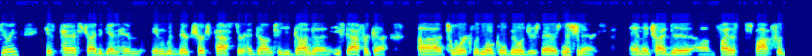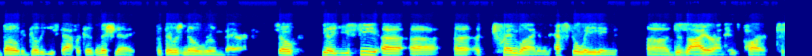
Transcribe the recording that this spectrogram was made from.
doing his parents tried to get him in with their church pastor had gone to Uganda and East Africa uh, to work with local villagers there as missionaries. And they tried to um, find a spot for Bowe to go to East Africa as a missionary, but there was no room there. So, you know, you see a, a, a trend line and an escalating uh, desire on his part to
